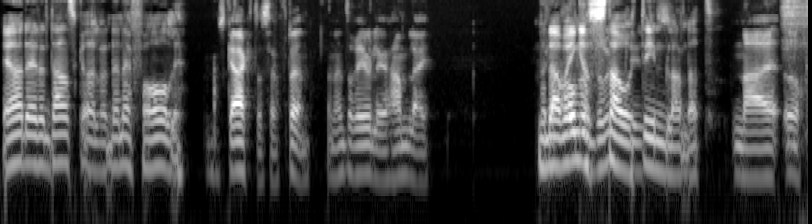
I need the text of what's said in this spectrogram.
Ja, det är den danska ölen, den är farlig. Man ska akta sig för den. Den är inte rolig att hamna i. Men där var ingen stout inblandat. Nej, usch.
